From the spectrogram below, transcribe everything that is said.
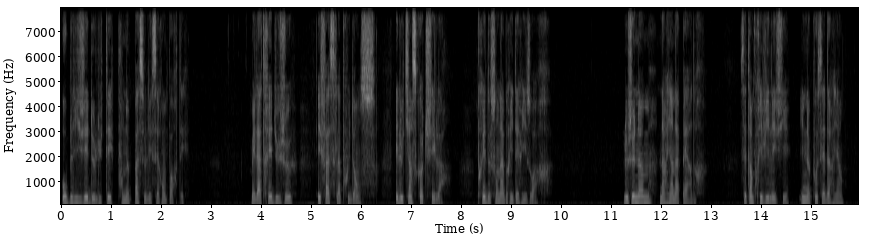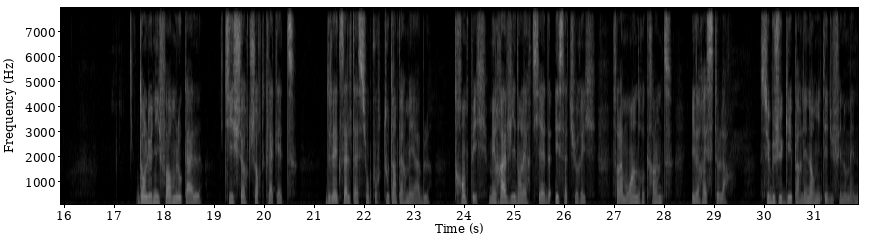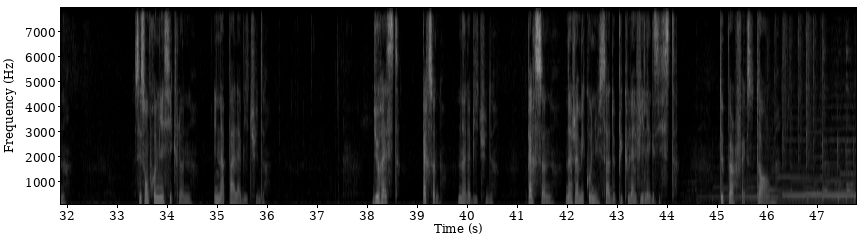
obligé de lutter pour ne pas se laisser remporter. Mais l'attrait du jeu efface la prudence et le tient scotché là, près de son abri dérisoire. Le jeune homme n'a rien à perdre. C'est un privilégié, il ne possède rien. Dans l'uniforme local, t-shirt short claquette, de l'exaltation pour tout imperméable, trempé mais ravi dans l'air tiède et saturé, sans la moindre crainte, il reste là, subjugué par l'énormité du phénomène. C'est son premier cyclone, il n'a pas l'habitude. Du reste, personne n'a l'habitude. Personne n'a jamais connu ça depuis que la ville existe. The Perfect Storm.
